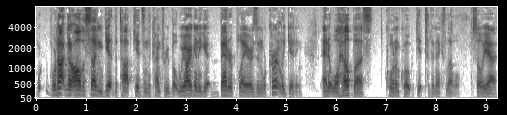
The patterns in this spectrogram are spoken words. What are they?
we're- not going to all of a sudden get the top kids in the country, but we are going to get better players than we're currently getting. And it will help us, quote unquote, get to the next level. So, yeah,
